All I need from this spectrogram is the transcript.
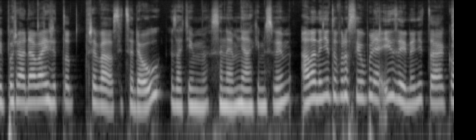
vypořádávají, že to třeba sice jdou za tím snem nějakým svým, ale není to prostě úplně easy, není to jako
